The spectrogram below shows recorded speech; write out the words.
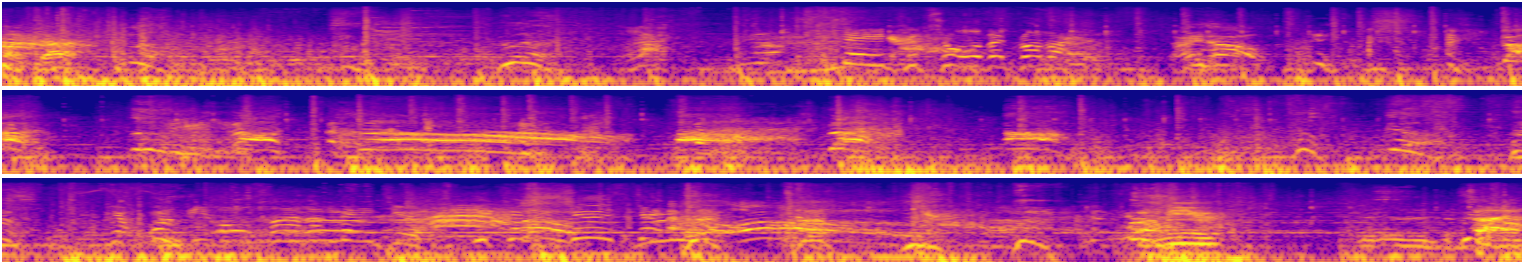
my god! Stay in control of it, brother. I know. You're what the old father made you. You can choose to. Come here. This is the time.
